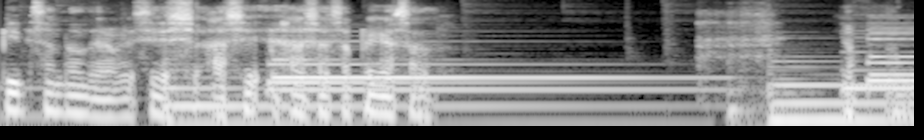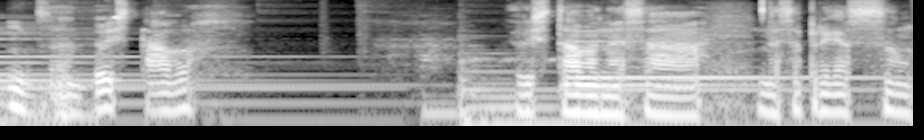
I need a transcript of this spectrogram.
Pipe Santander, se acha, acha essa pregação. Eu, eu estava, eu estava nessa, nessa pregação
